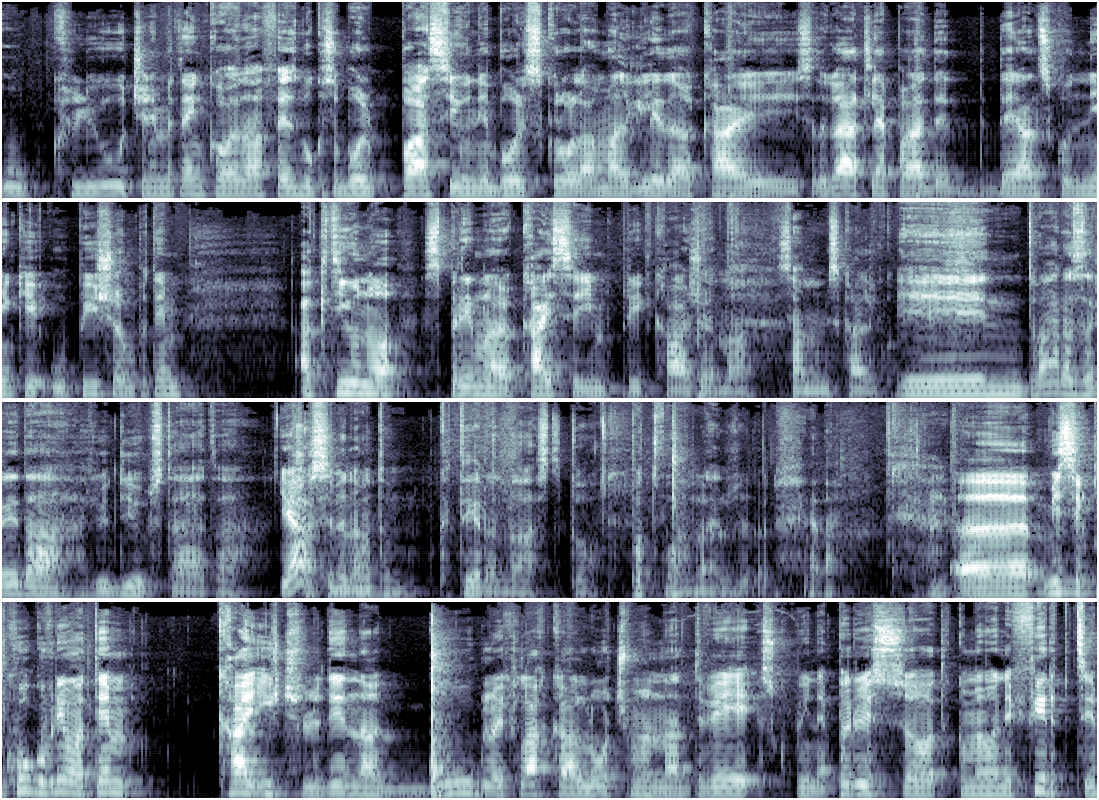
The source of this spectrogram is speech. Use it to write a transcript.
vključeni, medtem ko na Facebooku so bolj pasivni, bolj scrollajo, malo gledajo, kaj se dogaja, tle pa de, dejansko nekaj upišejo in potem aktivno spremljajo, kaj se jim prikaže na samem iskalniku. In dva razreda ljudi obstajata. Ja, če se ne motim, katera dva sta to, po tvojem mnenju? Ja. Uh, mislim, ko govorimo o tem, kaj iščejo ljudje na Googlu, jih lahko ločimo na dve skupine. Prvi so tako imenovani firpci,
